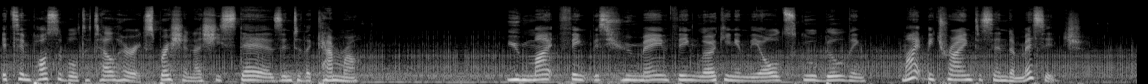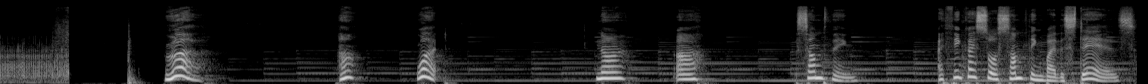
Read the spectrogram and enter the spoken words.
It's impossible to tell her expression as she stares into the camera. You might think this humane thing lurking in the old school building might be trying to send a message. Ah! Huh? What? No, uh, something. I think I saw something by the stairs.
